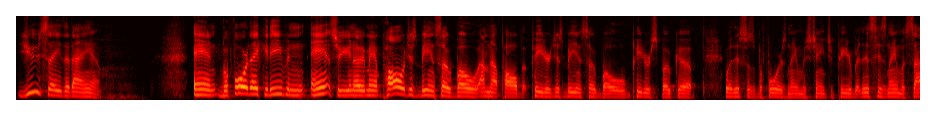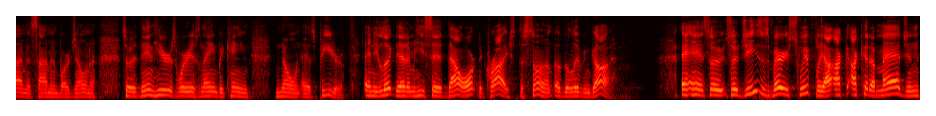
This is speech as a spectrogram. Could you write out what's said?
you say that I am? And before they could even answer, you know, man, Paul just being so bold. I'm not Paul, but Peter just being so bold. Peter spoke up. Well, this was before his name was changed to Peter, but this his name was Simon, Simon Barjona. So then here's where his name became known as Peter. And he looked at him and he said, Thou art the Christ, the Son of the living God. And so, so Jesus very swiftly, I, I, I, could imagine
